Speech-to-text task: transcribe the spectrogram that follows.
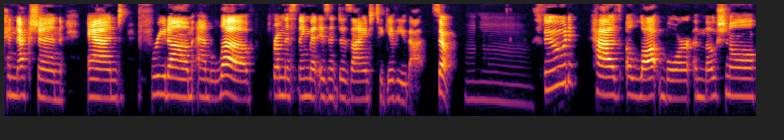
connection and freedom and love from this thing that isn't designed to give you that. So, mm-hmm. food has a lot more emotional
